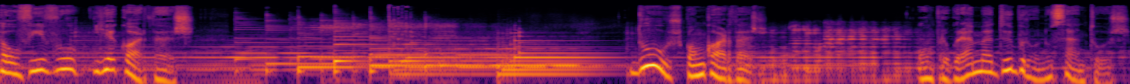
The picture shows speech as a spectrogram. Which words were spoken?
Ao vivo e a cordas. Duos com cordas. Um programa de Bruno Santos.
